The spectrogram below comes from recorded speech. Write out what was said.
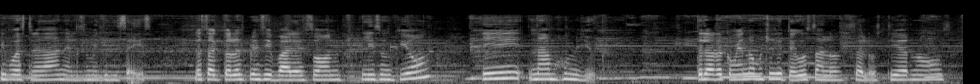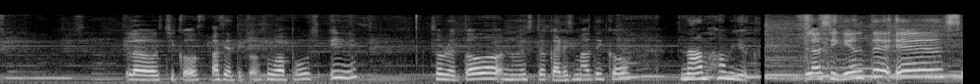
y fue estrenada en el 2016. Los actores principales son Lee Sung Kyun y Nam Hong Yuk. Te la recomiendo mucho si te gustan los celos tiernos, los chicos asiáticos guapos y sobre todo nuestro carismático Nam Hong Yuk. La siguiente es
